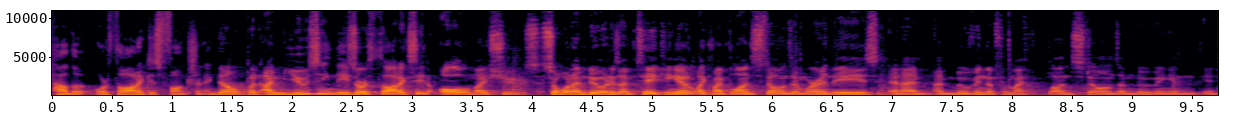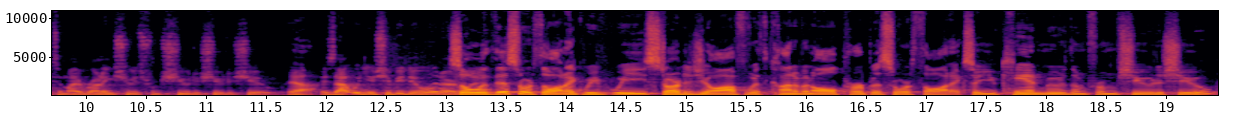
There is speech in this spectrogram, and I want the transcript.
how the orthotic is functioning? No, but I'm using these orthotics in all of my shoes. So what I'm doing is I'm taking out like my Blundstones, I'm wearing these, and I'm, I'm moving them from my Blundstones, I'm moving in, into my running shoes from shoe to shoe to shoe. Yeah. Is that what you should be doing? Or So with this orthotic, we, we started you off with kind of an all-purpose orthotic. So you can move them from shoe to shoe,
